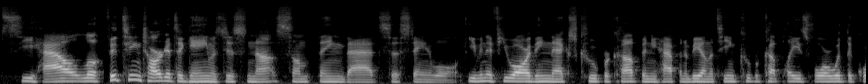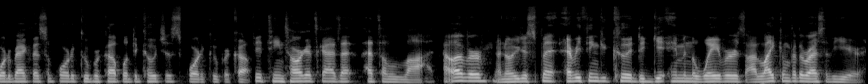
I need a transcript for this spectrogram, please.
see how. Look, 15 targets a game is just not something that's sustainable. Even if you are the next Cooper Kupp and you happen to be on the team Cooper Kupp plays for with the quarterback that supported Cooper Kupp, with the coaches supported Cooper Kupp. 15 targets, guys, that, that's a lot. However, I know you just spent everything you could to get him in the waivers. I like him for the rest of the year.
